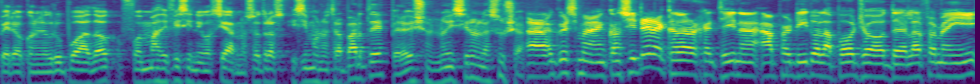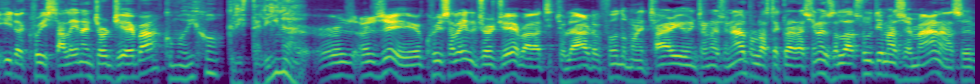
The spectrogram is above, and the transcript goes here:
pero con el grupo ad hoc fue más difícil negociar. Nosotros hicimos nuestra parte, pero ellos no hicieron la suya. Ah, Guzmán, ¿considera que la Argentina ha perdido el apoyo del FMI y de Cristalina Georgieva? ¿Cómo dijo? ¿Cristalina? Eh, eh, sí, Cristalina Georgieva, la titular del Fondo Monetario Internacional, por las declaraciones de las últimas semanas, eh,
